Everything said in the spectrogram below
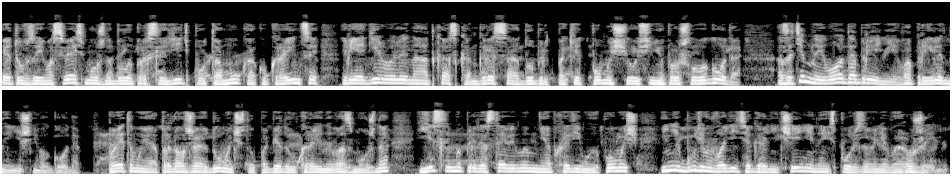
Эту взаимосвязь можно было проследить по тому, как украинцы реагировали на отказ Конгресса одобрить пакет помощи осенью прошлого года, а затем на его одобрение в апреле нынешнего года. Поэтому я продолжаю думать, что победа Украины возможна, если мы предоставим им необходимую помощь и не будем вводить ограничения на использование вооружений.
